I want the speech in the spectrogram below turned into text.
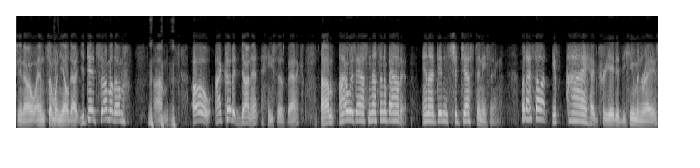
you know, and someone yelled out, "You did some of them." Um, Oh, I could have done it, he says back. Um, I was asked nothing about it, and I didn't suggest anything. But I thought if I had created the human race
